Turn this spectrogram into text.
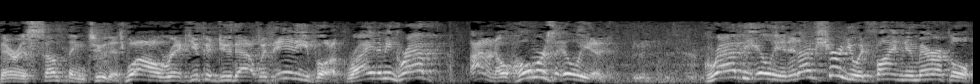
there is something to this. Well, Rick, you could do that with any book, right? I mean, grab, I don't know, Homer's Iliad. Grab the Iliad, and I'm sure you would find numerical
